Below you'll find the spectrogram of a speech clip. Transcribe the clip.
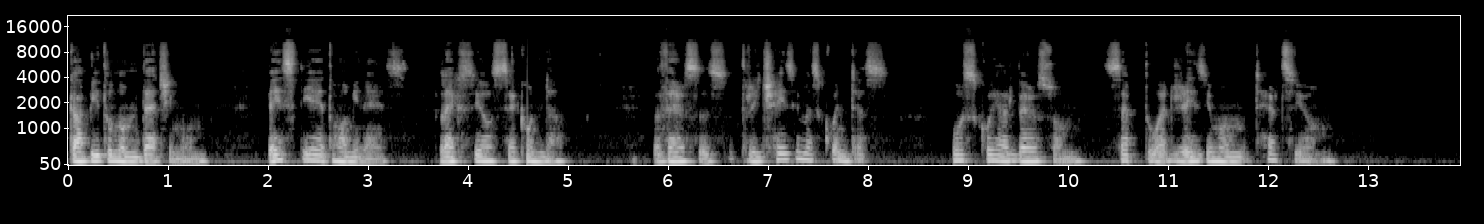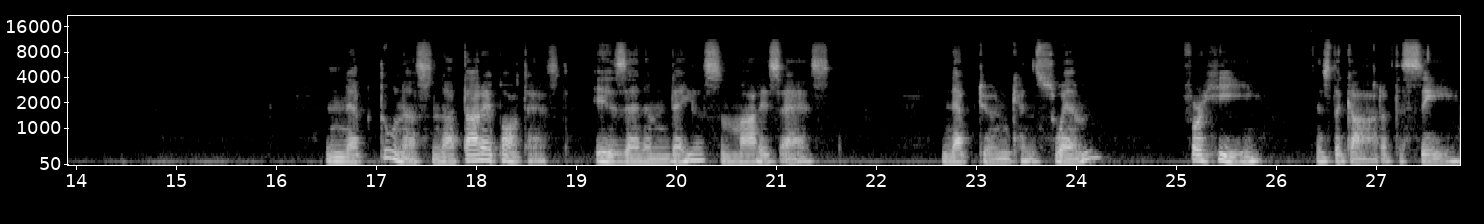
Capitulum decimum Bestiae homines Lectio secunda Versus tricesimus quintus Usque adversum septuagesimum tertium. Neptunus natare potest is enim deus maris est. Neptune can swim for he is the god of the sea.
